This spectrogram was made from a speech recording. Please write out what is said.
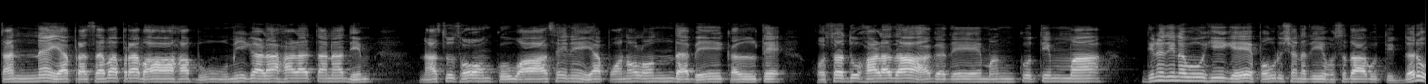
ತನ್ನಯ ಪ್ರಸವ ಪ್ರವಾಹ ಭೂಮಿಗಳ ಹಳತನದಿಂ ನಸು ಸೋಂಕು ವಾಸನೆಯ ಪೊನಲೊಂದ ಬೇಕಲ್ತೆ ಹೊಸದು ಹಳದಾಗದೆ ಮಂಕುತಿಮ್ಮ. ದಿನ ದಿನವೂ ಹೀಗೆ ಪೌರುಷ ನದಿ ಹೊಸದಾಗುತ್ತಿದ್ದರೂ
